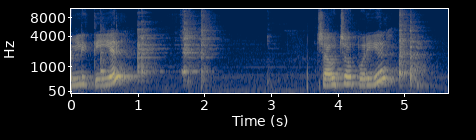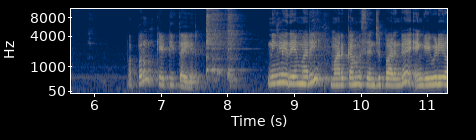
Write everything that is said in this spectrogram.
உள்ளி தீயல் சௌச்சௌ பொரியல் அப்புறம் கெட்டி தயிர். நீங்களும் இதே மாதிரி மறக்காமல் செஞ்சு பாருங்கள் எங்கள் வீடியோ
